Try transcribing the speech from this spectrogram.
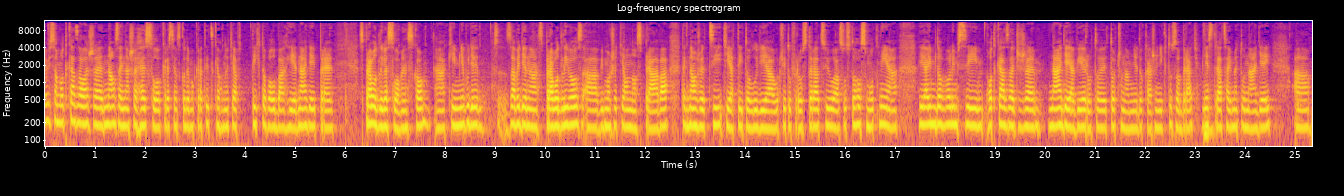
Ja by som odkázala, že naozaj naše heslo kresťansko-demokratického hnutia v týchto voľbách je nádej pre spravodlivé Slovensko. A kým nebude zavedená spravodlivosť a vymožiteľnosť práva, tak naozaj cítia títo ľudia určitú frustráciu a sú z toho smutní a ja im dovolím si odkázať, že nádej a vieru to je to, čo nám nedokáže nikto zobrať. Nestrácajme tú nádej a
